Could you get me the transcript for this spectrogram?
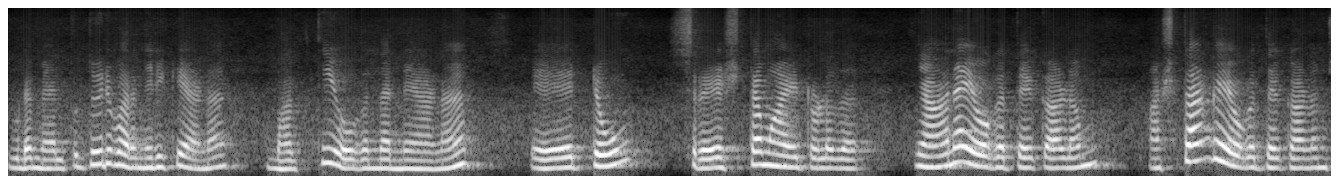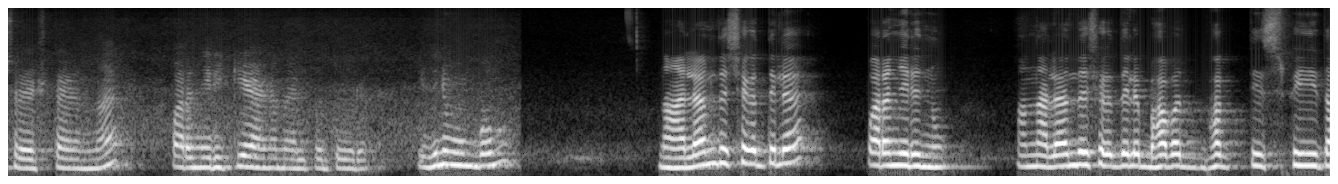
ഇവിടെ മേൽപ്പത്തൂർ പറഞ്ഞിരിക്കുകയാണ് ഭക്തിയോഗം തന്നെയാണ്. ഏറ്റവും ശ്രേഷ്ഠമായിട്ടുള്ളത്. ജ്ഞാനയോഗത്തെക്കാളും അഷ്ടാംഗയോഗത്തെക്കാളും ശ്രേഷ്ഠ ശ്രേഷ്ഠമെന്ന് പറഞ്ഞിരിക്കുകയാണ് മേൽപ്പത്തൂർ ഇതിനു മുമ്പും നാലാം ദശകത്തിൽ പറഞ്ഞിരുന്നു. ആ നാലാം ദശകത്തിൽ ഭവത് ഭക്തി സ്ഫീത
